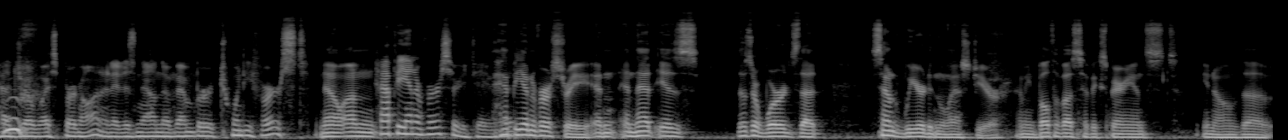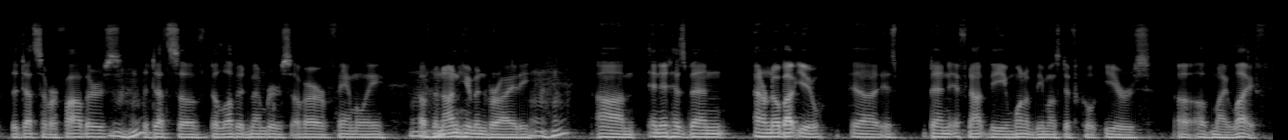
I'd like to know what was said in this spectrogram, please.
had Joe Weisberg on, and it is now November 21st. Now on Happy anniversary, David. happy anniversary, and and that is those are words that sound weird in the last year. I mean, both of us have experienced. You know the the deaths of our fathers, Mm-hmm. the deaths of beloved members of our family of the non-human variety, Mm-hmm. um, and it has been. I don't know about you. Uh, it's been, if not the one of the most difficult years uh, of my life,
